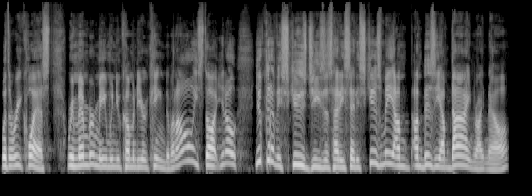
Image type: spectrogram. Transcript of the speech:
with a request Remember me when you come into your kingdom. And I always thought, you know, you could have excused Jesus had he said, Excuse me, I'm, I'm busy, I'm dying right now.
